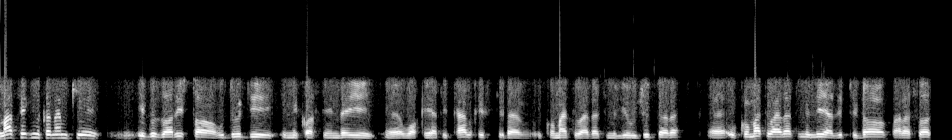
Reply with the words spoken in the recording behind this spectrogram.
من فکر می‌کنم که این گزارش تا حدود نکاسنده واقعیت تلخ است که در حکومت وحدت ملی وجود داره. حکومت وحدت ملی از ابتدا بر اساس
